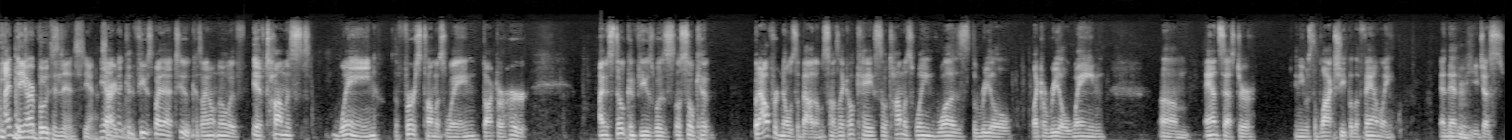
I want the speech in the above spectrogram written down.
I've been they are both in this. Yeah. Yeah, Sorry. I've been confused by that too because I don't know if if Thomas Wayne, the first Thomas Wayne, Doctor Hurt, I'm still confused. Was so, but Alfred knows about him, so I was like, okay, so Thomas Wayne was the real, like a real Wayne um, ancestor, and he was the black sheep of the family, and then Mhm. he just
